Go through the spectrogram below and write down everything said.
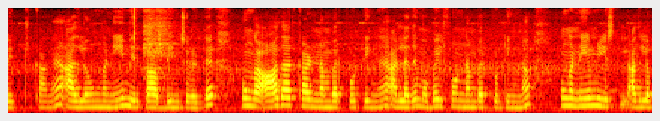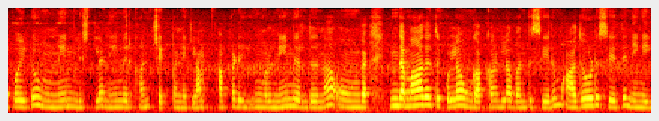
விட்டுருக்காங்க. அதில் உங்கள் நேம் இருக்கா அப்படின்னு சொல்லிட்டு உங்கள் ஆதார் கார்டு நம்பர் போட்டிங்க அல்லது மொபைல் ஃபோன் நம்பர் போட்டிங்கன்னா உங்கள் நேம் லிஸ்ட் அதில் போயிட்டு உங்கள் நேம் லிஸ்ட்டில் நேம் இருக்கான்னு செக் பண்ணிக்கலாம். அப்படி உங்கள் நேம் இருந்ததுன்னா உங்கள் இந்த மாதத்துக்குள்ளே உங்கள் அக்கௌண்ட்டில் வந்து சேரும். அதோடு சேர்த்து நீங்கள்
